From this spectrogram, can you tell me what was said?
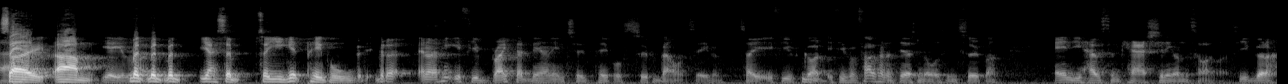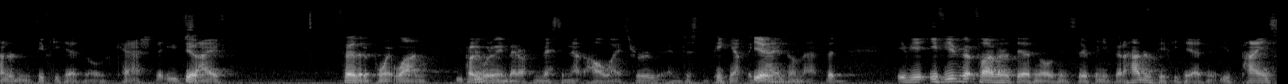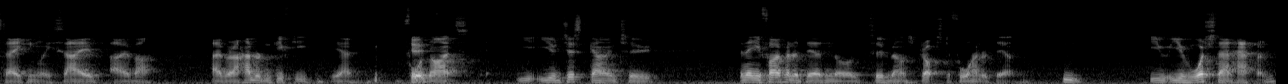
So, um, Yeah, you're but right. but but yeah, so so you get people. But, but uh, and I think if you break that down into people's super balance, even so, if you've got if you've got five hundred thousand dollars in super, and you have some cash sitting on the sideline, so you've got one hundred and fifty thousand dollars cash that you've Yeah. saved. Further to point one, you probably would have been better off investing that the whole way through and just picking up the Yeah. gains on that. But if you if you've got five hundred thousand dollars in super and you've got one hundred fifty thousand that you've painstakingly saved over over one hundred and fifty you know Yeah. fortnights, you, you're just going to and then your five hundred thousand dollar super balance drops to four hundred thousand. Hmm. You you've watched that happen.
